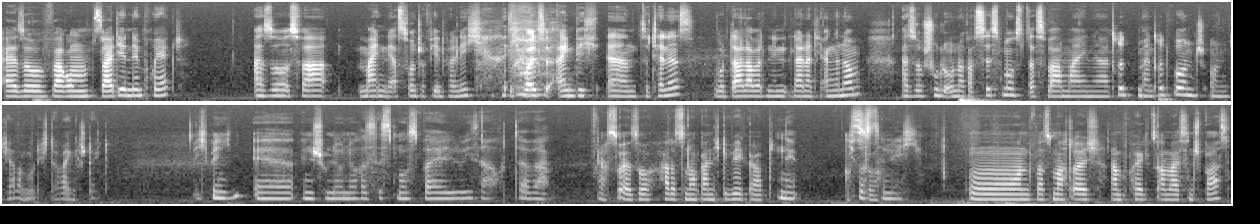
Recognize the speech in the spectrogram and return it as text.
Also, warum seid ihr in dem Projekt? Also, es war mein Erstwunsch auf jeden Fall nicht. Ich wollte eigentlich ähm, zu Tennis, wurde da aber leider nicht angenommen. Also Schule ohne Rassismus, das war meine Dritt, mein Drittwunsch und ja, dann wurde ich da reingesteckt. Ich bin äh, in Schule ohne Rassismus, weil Luisa auch da war. Ach so, also hattest du noch gar nicht gewählt gehabt? Nee, ich so. wusste nicht. Und was macht euch am Projekt so am meisten Spaß?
